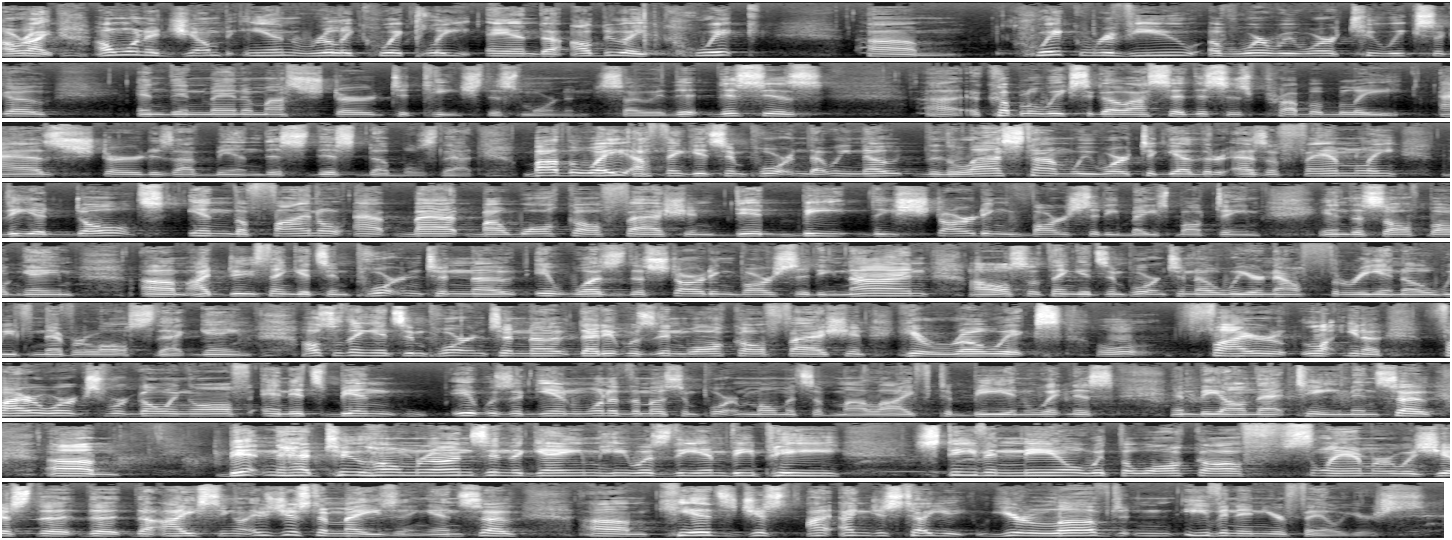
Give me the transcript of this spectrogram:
All right, I want to jump in really quickly and uh, I'll do a quick. Um, quick review of where we were two weeks ago, and then, man, am I stirred to teach this morning. So, th- this is uh, a couple of weeks ago, I said this is probably as stirred as I've been. This, this doubles that. By the way, I think it's important that we note that the last time we were together as a family, the adults in the final at bat by walk off fashion did beat the starting varsity baseball team in the softball game. Um, I do think it's important to note it was the starting varsity nine. I also think it's important to know we are now 3 and 0. We've never lost that game. I also think it's important to note that it was in walk off fashion, heroics fire you know fireworks were going off and it's been it was again one of the most important moments of my life to be and witness and be on that team and so um, benton had two home runs in the game he was the mvp Stephen Neal with the walk-off slammer was just the, the, the icing. It was just amazing. And so, um, kids, just I, I can just tell you, you're loved even in your failures.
